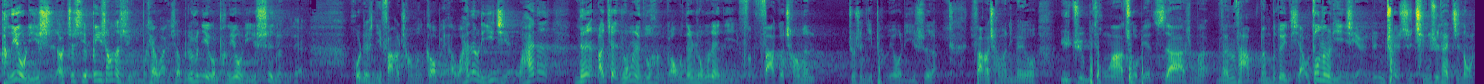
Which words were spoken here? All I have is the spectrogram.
朋友离世啊，这些悲伤的事情不开玩笑，比如说你有个朋友离世，对不对？或者是你发个长文告别他，我还能理解，我还能能，而且容忍度很高，我能容忍你发发个长文，就是你朋友离世了，发个长文里面有语句不通啊、错别字啊、什么文法文不对题啊，我都能理解。就你确实情绪太激动了，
